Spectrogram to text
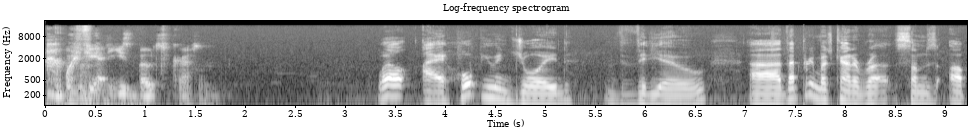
What if you had to use boats to cross them? Well, I hope you enjoyed the video. Uh, that pretty much kind of sums up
